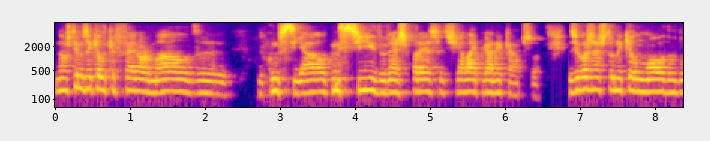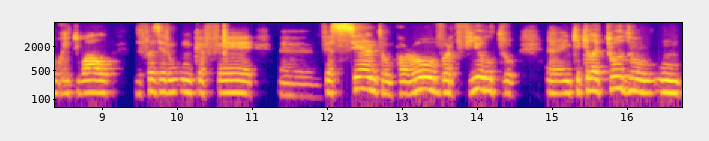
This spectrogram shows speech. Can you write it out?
nós temos aquele café normal de, comercial, conhecido na Expresso, de chegar lá e pegar na cápsula. Mas agora já estou naquele modo do ritual de fazer um, um café uh, V60, um pour-over, de filtro, uh, em que aquilo é todo um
